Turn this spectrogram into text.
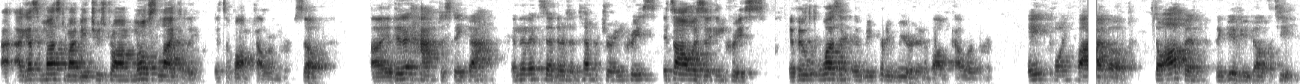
I guess must might be too strong. Most likely, it's a bomb calorimeter. So uh, it didn't have to state that. And then it said there's a temperature increase. It's always an increase. If it wasn't, it would be pretty weird in a bomb calorimeter. 8.50. So often, they give you delta T.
